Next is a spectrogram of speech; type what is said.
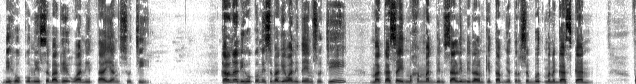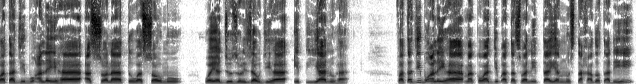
dihukumi sebagai wanita yang suci. Karena dihukumi sebagai wanita yang suci, maka Said Muhammad bin Salim di dalam kitabnya tersebut menegaskan fatajibu 'alaiha as-salatu was-saumu wa yajuzu li zawjiha ityanuha. Fatajibu 'alaiha maka wajib atas wanita yang mustahadah tadi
